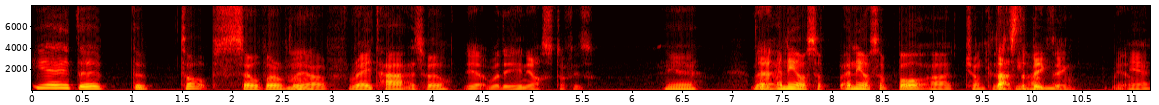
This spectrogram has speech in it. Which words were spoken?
Yeah, the the top's silver. They Hmm. have red hat as well. Yeah, where the Ineos stuff is. Yeah. Yeah, Well, Ineos have Ineos have bought a chunk of that's the, the big thing. Yeah. Yeah.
